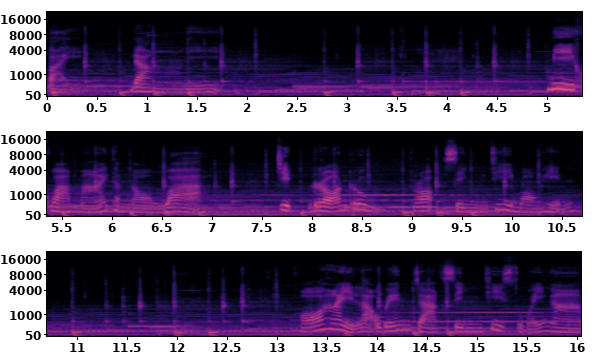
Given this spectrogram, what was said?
ไป ดังนี้ มีความหมายทำนองว่า จิตร้อนรุ่มเพราะสิ่งที่มองเห็น ขอให้ละเว้นจากสิ่งที่สวยงาม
